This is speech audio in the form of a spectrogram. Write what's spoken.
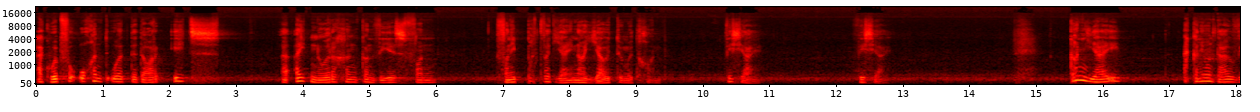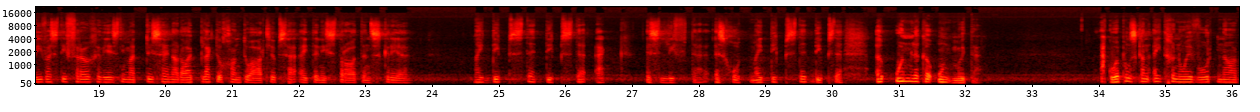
ek hoop vir oggend ook dat daar iets 'n uitnodiging kan wees van van die pad wat jy na jou toe moet gaan. Wie's jy? Wie's jy? Kan jy ek kan nie onthou wie was die vrou gewees nie, maar toe sy na daai plek toe gaan toe hardloop sy uit in die straat en skree: "My diepste, diepste ek is liefde, is God, my diepste, diepste 'n oomblike ontmoeting." Ek hoop ons kan uitgenooi word na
